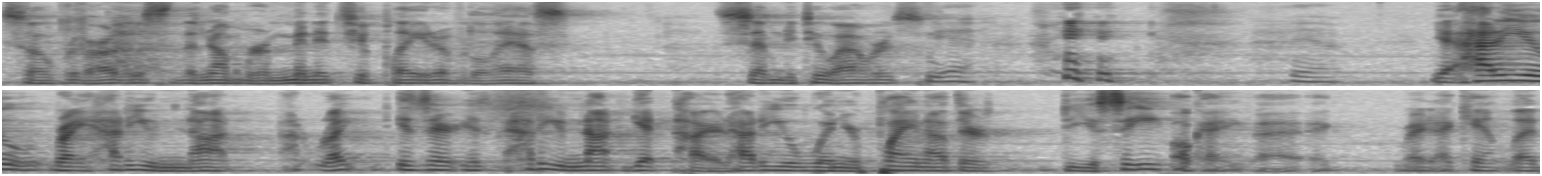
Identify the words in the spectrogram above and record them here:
So regardless of the number of minutes you played over the last 72 hours. Yeah. yeah. Yeah. How do you right? How do you not right? Is there is how do you not get tired? How do you when you're playing out there? Do you see? Okay, uh, right. I can't let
